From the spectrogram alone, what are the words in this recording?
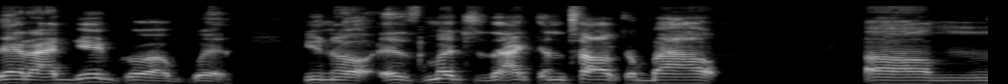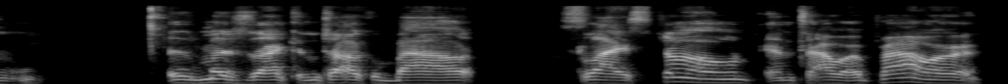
that I did grow up with. You know, as much as I can talk about, um, as much as I can talk about Sly Stone and Tower of Power,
